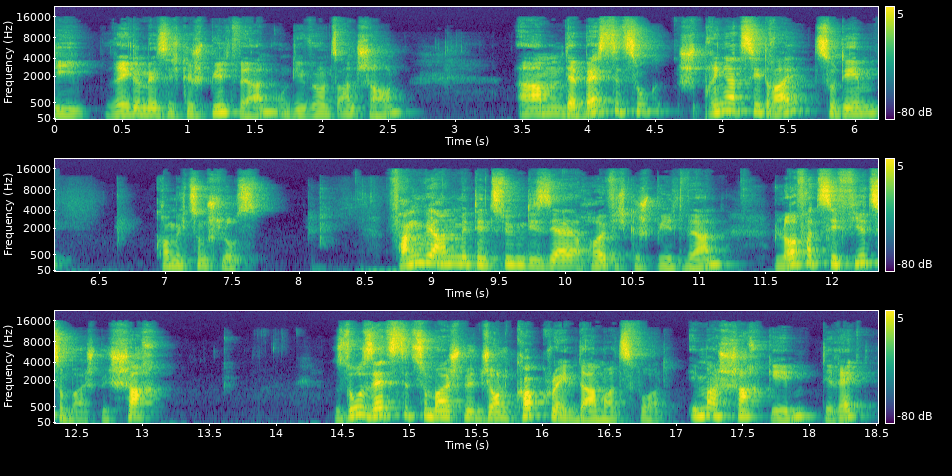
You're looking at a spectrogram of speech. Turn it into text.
die regelmäßig gespielt werden und die wir uns anschauen. Ähm, der beste Zug Springer C3, zu dem komme ich zum Schluss. Fangen wir an mit den Zügen, die sehr häufig gespielt werden. Läufer C4 zum Beispiel, Schach. So setzte zum Beispiel John Cochrane damals fort. Immer Schach geben, direkt.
